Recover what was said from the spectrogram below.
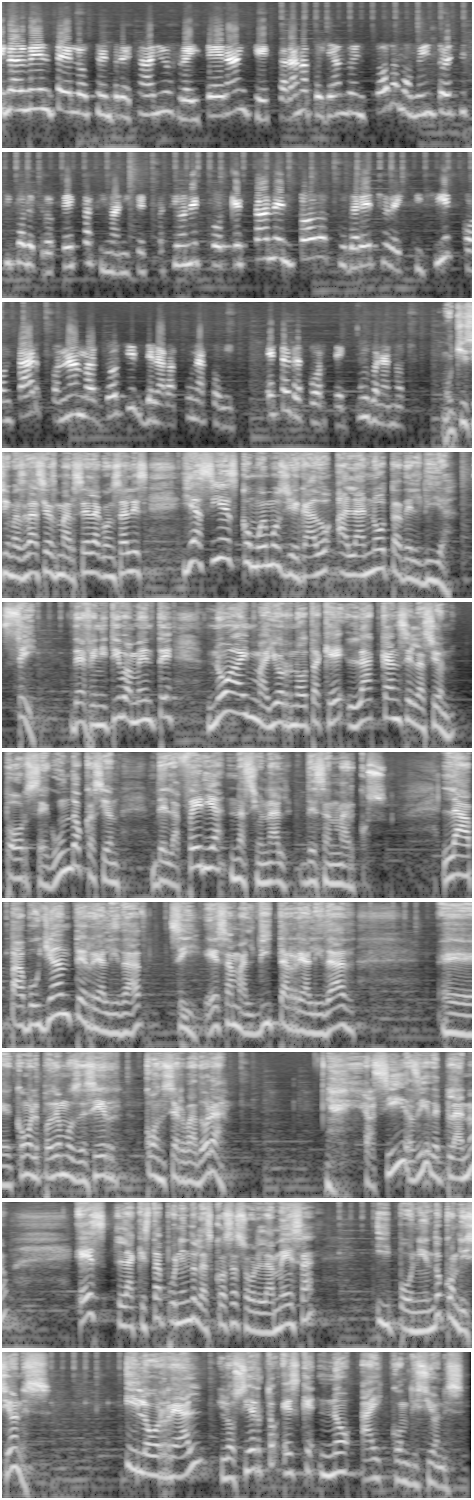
Finalmente, los empresarios reiteran que estarán apoyando en todo momento este tipo de protestas y manifestaciones porque están en todo su derecho de exigir contar con ambas dosis de la vacuna COVID. Este es el reporte. Muy buenas noches. Muchísimas gracias, Marcela González. Y así es como hemos llegado a la nota del día. Sí, definitivamente no hay mayor nota que la cancelación por segunda ocasión de la Feria Nacional de San Marcos. La apabullante realidad Sí, esa maldita realidad, eh, ¿cómo le podemos decir? Conservadora. así, así de plano. Es la que está poniendo las cosas sobre la mesa y poniendo condiciones. Y lo real, lo cierto es que no hay condiciones.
